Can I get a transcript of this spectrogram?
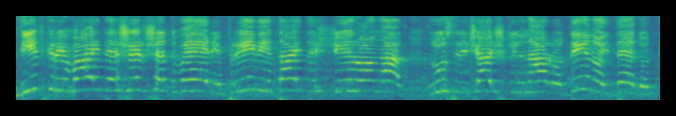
Відкривайте ширше двері, привітайте щиро нас. Зустрічай шкільна родина, йде до тебе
